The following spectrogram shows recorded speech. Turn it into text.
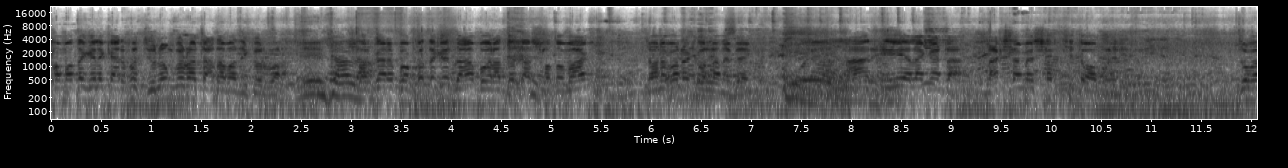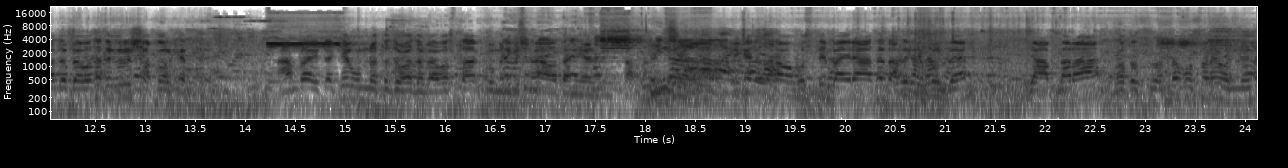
ক্ষমতা গেলে কারও উপর জুলুম করব না চাঁদাবাজি করব না। সরকারের পক্ষ থেকে যা বরাদ্দ তার শতভাগ জনগণের কল্যাণে ব্যয় আর এই এলাকাটা লাকসামের সবচেয়ে অবহেলিত। যোগাযোগ ব্যবস্থা থেকে সকল ক্ষেত্রে। আমরা এটাকে উন্নত যোগাযোগ ব্যবস্থার কমিউনিকেশনের আওতা নিয়ে আসব। এখানে যারা অবস্থিত বাইরে আছে তাদেরকে বলবেন যে আপনারা গত চুয়ান্ন বছরে অন্যান্য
